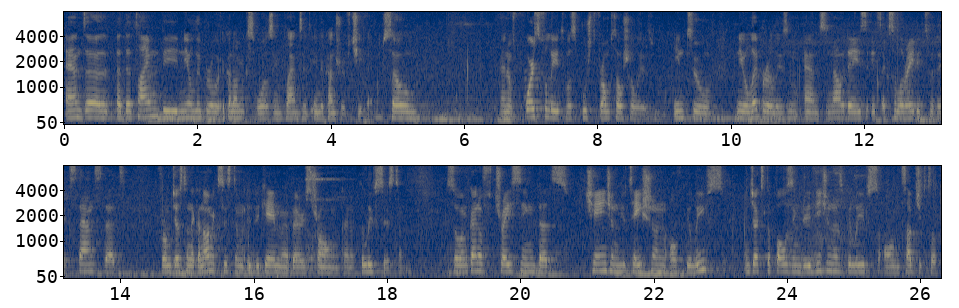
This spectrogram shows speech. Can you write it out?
And at that time, the neoliberal economics was implanted in the country of Chile. So, kind of forcefully, it was pushed from socialism into neoliberalism, and nowadays it's accelerated to the extent that from just an economic system, it became a very strong kind of belief system. So I'm kind of tracing that change and mutation of beliefs and juxtaposing the indigenous beliefs on subjects of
